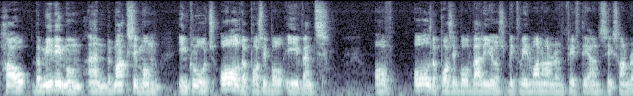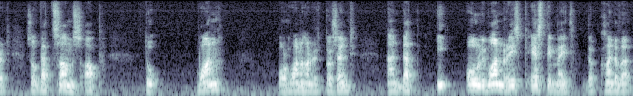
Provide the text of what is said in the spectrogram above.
how the minimum and the maximum includes all the possible events of all the possible values between 150 and 600. So that sums up to 1 or 100% and that only one risk estimate, the kind of a,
